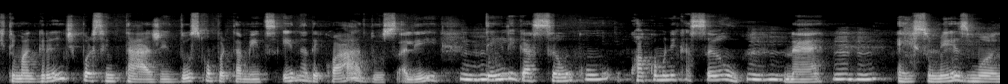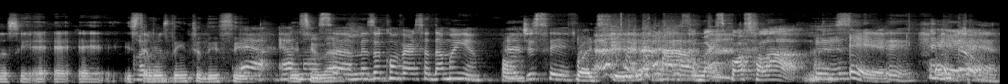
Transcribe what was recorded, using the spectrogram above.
que tem uma grande porcentagem dos comportamentos inadequados ali uhum. tem ligação com, com a comunicação, uhum. né? Uhum. É isso mesmo, Ana? Assim, é, é, é estamos Olha, dentro desse. É, é a desse nossa mesma conversa da manhã. Pode ser. Pode ser. ah, mas posso falar? Mas... É. É. é. é.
